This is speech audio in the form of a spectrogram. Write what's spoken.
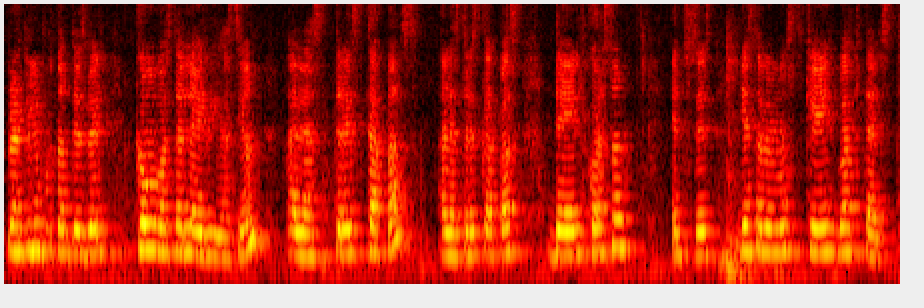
pero aquí lo importante es ver cómo va a estar la irrigación a las tres capas a las tres capas del corazón. Entonces ya sabemos que va a quitar esto.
